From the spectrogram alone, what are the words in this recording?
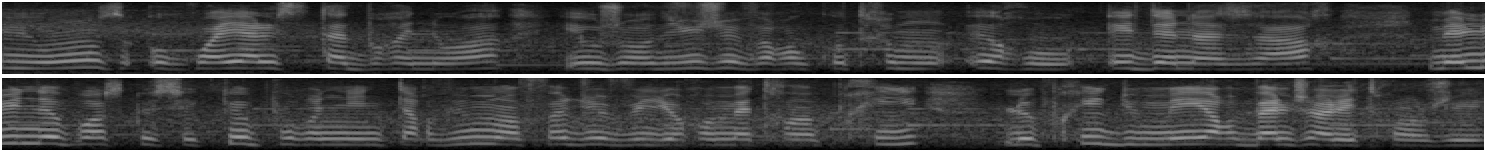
U11 au Royal Stade Brennois et aujourd'hui je vais rencontrer mon héros, Eden Hazard. Mais lui ne pense que c'est que pour une interview, mais en fait je vais lui remettre un prix, le prix du meilleur Belge à l'étranger.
